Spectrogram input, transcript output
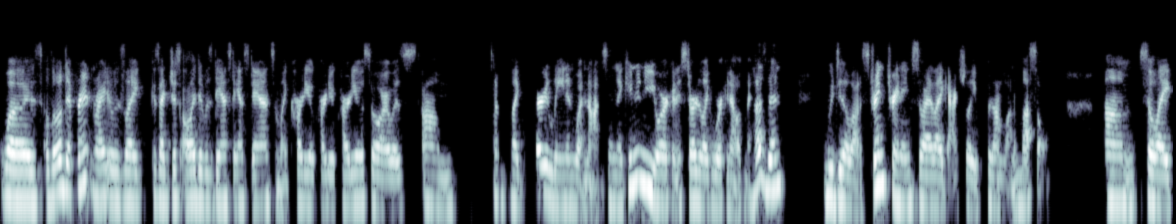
was a little different, right? It was like because I just all I did was dance, dance, dance, and like cardio, cardio, cardio. So I was um I was like very lean and whatnot. So when I came to New York and I started like working out with my husband, we did a lot of strength training. So I like actually put on a lot of muscle. Um, so like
